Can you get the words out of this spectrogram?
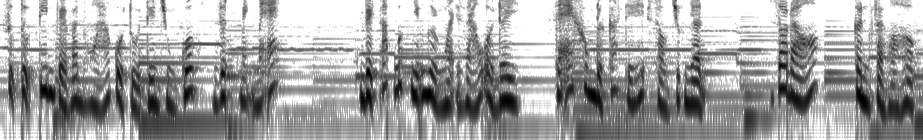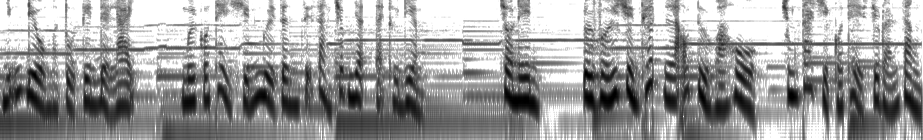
sự tự tin về văn hóa của tổ tiên Trung Quốc rất mạnh mẽ việc áp bức những người ngoại giáo ở đây sẽ không được các thế hệ sau chấp nhận. Do đó, cần phải hòa hợp những điều mà tổ tiên để lại mới có thể khiến người dân dễ dàng chấp nhận tại thời điểm. Cho nên, đối với truyền thuyết lão tử hóa hồ, chúng ta chỉ có thể suy đoán rằng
